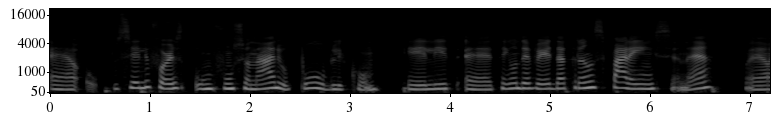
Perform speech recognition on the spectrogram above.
É, se ele for um funcionário público, ele é, tem o dever da transparência, né? É,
